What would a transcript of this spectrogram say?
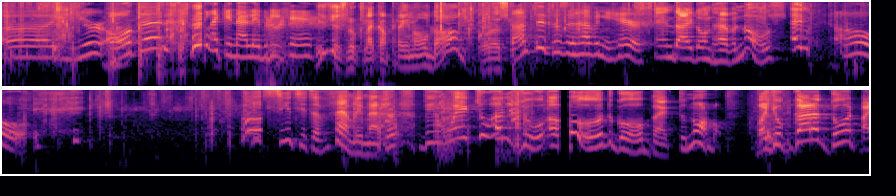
Uh, you're all dead? like an alebrije. He just looks like a plain old dog. Or a... Dante doesn't have any hair. And I don't have a nose. And Oh. since it's a family matter, the way to undo a would go back to normal. But you gotta do it by...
